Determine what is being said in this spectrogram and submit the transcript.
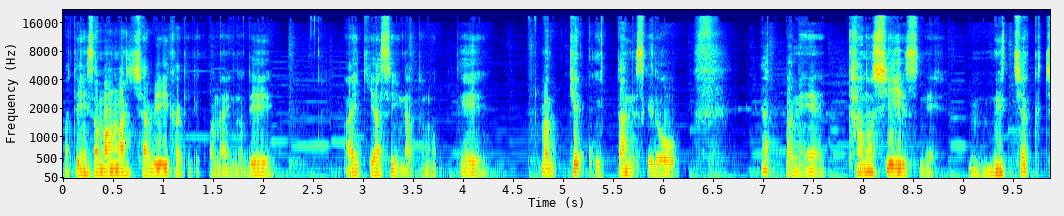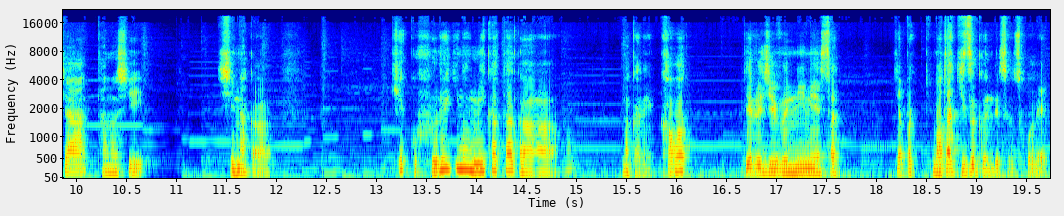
まあ、店員さんもあんまり喋りかけてこないので、あ、行きやすいなと思って、まあ結構行ったんですけど、やっぱね、楽しいですね。めちゃくちゃ楽しい。し、なんか、結構古着の見方が、なんかね、変わってる自分にね、さ、やっぱまた気づくんですよ、そこで。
